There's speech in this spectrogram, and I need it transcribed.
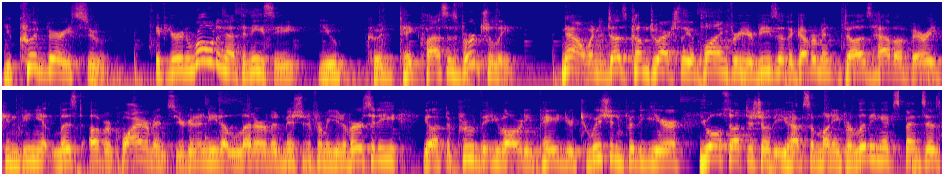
you could very soon. If you're enrolled in Atenisi, you could take classes virtually. Now, when it does come to actually applying for your visa, the government does have a very convenient list of requirements. You're going to need a letter of admission from a university. You'll have to prove that you've already paid your tuition for the year. You also have to show that you have some money for living expenses.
